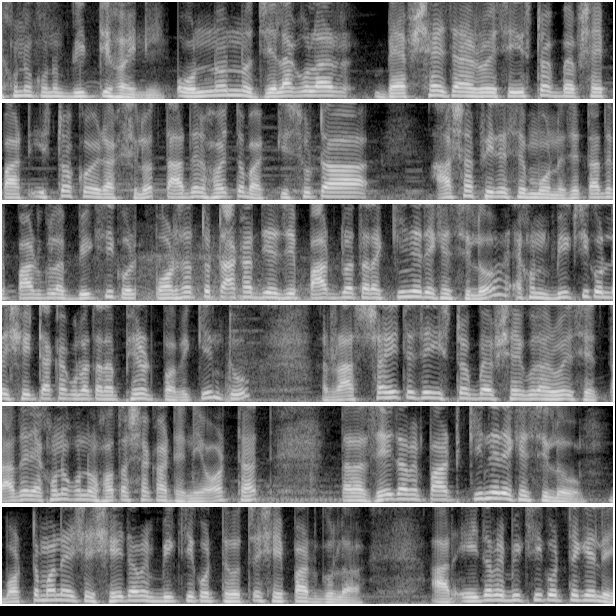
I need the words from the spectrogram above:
এখনও কোনো বৃদ্ধি হয়নি। অন্যান্য জেলাগুলোর ব্যবসায়ী যারা রয়েছে, স্টক ব্যবসায়ী পাট স্টক করে রাখছিল, তাদের হয়তোবা কিছুটা আশা ফিরেছে মনে যে তাদের পাটগুলো বিক্রি করে পর্যাপ্ত টাকা দিয়ে যে পাটগুলো তারা কিনে রেখেছিল, এখন বিক্রি করলে সেই টাকাগুলো তারা ফেরত পাবে। কিন্তু রাজশাহীতে যে স্টক ব্যবসায়ীগুলো রয়েছে, তাদের এখনও কোনো হতাশা কাটেনি। অর্থাৎ তারা যেই দামে পাট কিনে রেখেছিল, বর্তমানে এসে সেই দামে বিক্রি করতে হচ্ছে সেই পাটগুলা। আর এই দামে বিক্রি করতে গেলে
